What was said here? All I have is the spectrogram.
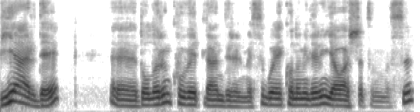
bir yerde doların kuvvetlendirilmesi, bu ekonomilerin yavaşlatılması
